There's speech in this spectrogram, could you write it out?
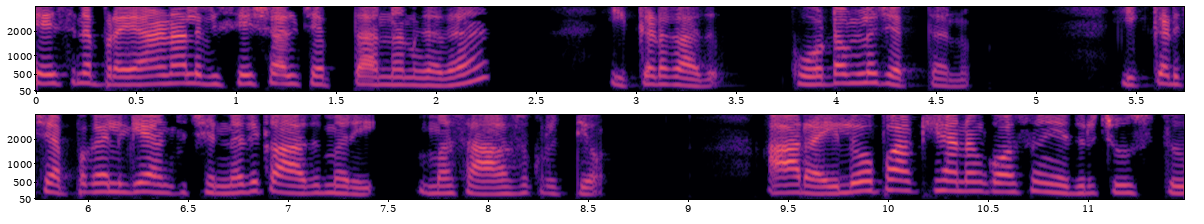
చేసిన ప్రయాణాల విశేషాలు చెప్తా అన్నాను కదా ఇక్కడ కాదు. కూటంలో చెప్తాను. ఇక్కడ చెప్పగలిగే అంత చిన్నది కాదు మరి మా సాహసకృత్యం ఆ రైలోపాఖ్యానం కోసం ఎదురుచూస్తూ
